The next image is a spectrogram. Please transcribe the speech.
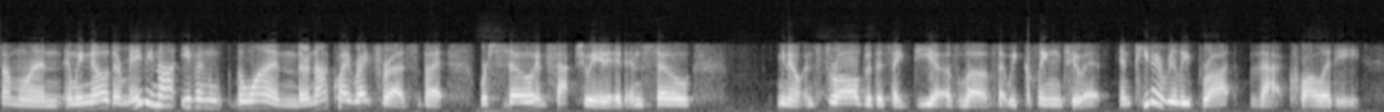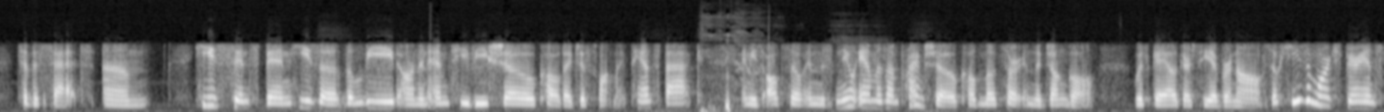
someone and we know they're maybe not even the one. They're not quite right for us, but we're so infatuated and so you know, enthralled with this idea of love that we cling to it. And Peter really brought that quality to the set. Um, he's since been he's a the lead on an MTV show called I Just Want My Pants Back, and he's also in this new Amazon Prime show called Mozart in the Jungle, with Gael Garcia Bernal. So he's a more experienced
